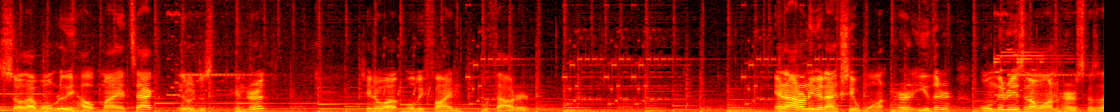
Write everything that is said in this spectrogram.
so that won't really help my attack. It'll just hinder it. So you know what? We'll be fine without her. And I don't even actually want her either. Only reason I want her is because I,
